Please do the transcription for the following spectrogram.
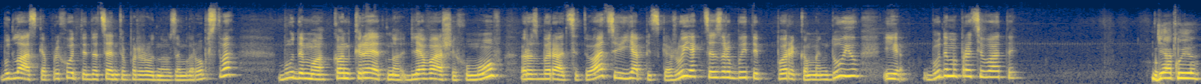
будь ласка, приходьте до Центру природного землеробства. Будемо конкретно для ваших умов розбирати ситуацію. Я підскажу, як це зробити, порекомендую і будемо працювати. Дякую.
